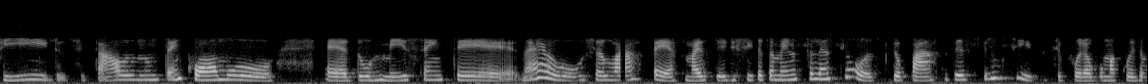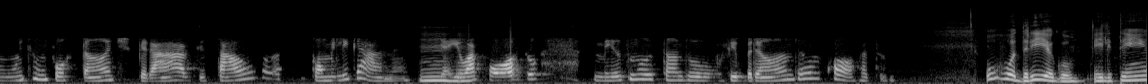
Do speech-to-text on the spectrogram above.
filhos e tal, não tem como é, dormir sem ter né, o celular perto, mas ele fica também no silencioso, porque eu parto desse princípio. Se for alguma coisa muito importante, grave e tal, como me ligar, né? Uhum. E aí eu uhum. acordo, mesmo estando vibrando, eu acordo. O Rodrigo, ele tem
